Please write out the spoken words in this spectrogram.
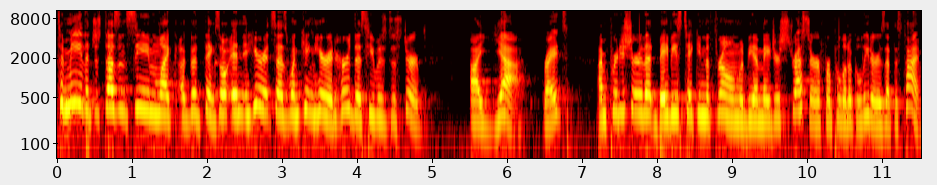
to me, that just doesn't seem like a good thing. So, and here it says, when King Herod heard this, he was disturbed. Uh, yeah, right? I'm pretty sure that babies taking the throne would be a major stressor for political leaders at this time.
